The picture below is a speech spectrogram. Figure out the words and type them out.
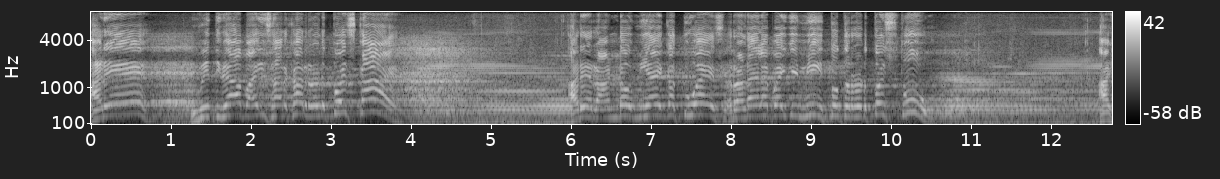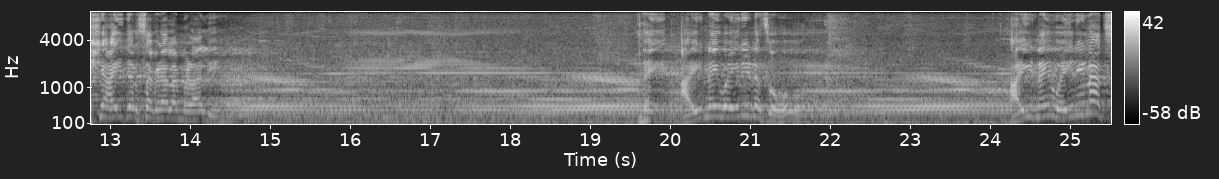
अरे विधव्या बाई सारखा रडतोयस काय? अरे रांडव मी आहे का तू आहेस? रडायला पाहिजे मी तो तर रडतोयस तू. अशी आई जर सगळ्याला मिळाली नाही आई नाही वैरीनच हो. आई नाही वैरीनच.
